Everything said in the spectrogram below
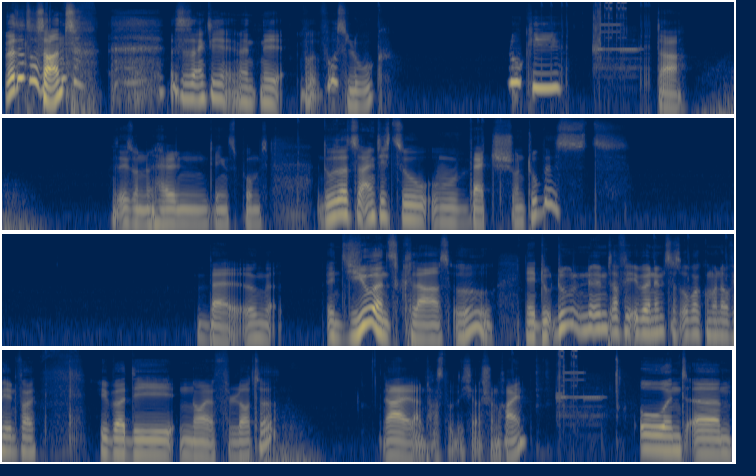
Wird interessant. Das ist eigentlich. Nee, wo, wo ist Luke? Luki. Da. Das ist eh so ein hellen Dingsbums. Du sollst eigentlich zu Wedge und du bist. Bell. Irgendwas. Endurance Class. Oh. Nee, du, du nimmst auf, übernimmst das Oberkommando auf jeden Fall über die neue Flotte. Ja, dann passt du dich ja schon rein. Und, ähm,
